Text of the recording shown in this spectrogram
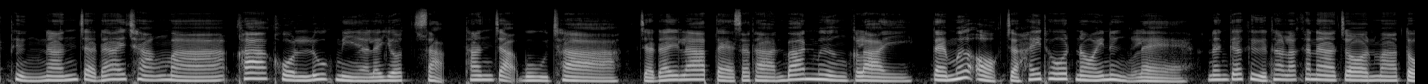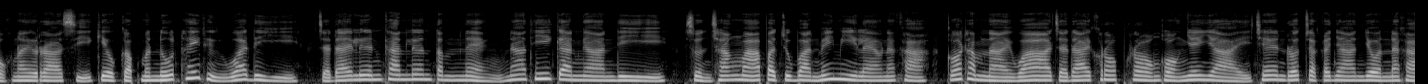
กถึงนั้นจะได้ช้างม้าฆ่าคนลูกเมียและยศศักดิ์ท่านจะบูชา จะได้ลาบแต่สถานบ้านเมืองไกล แต่เมื่อออกจะให้โทษน้อยหนึ่งแหลนั่นก็คือถ้าลัคนาจรมาตกในราศีเกี่ยวกับมนุษย์ให้ถือว่าดี จะได้เลื่อนขั้นเลื่อนตำแหน่งหน้าที่การงานดี ส่วนช่างม้าปัจจุบันไม่มีแล้วนะคะ ก็ทำนายว่าจะได้ครอบครองของใหญ่ๆ เช่น รถจักรยานยนต์นะคะ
